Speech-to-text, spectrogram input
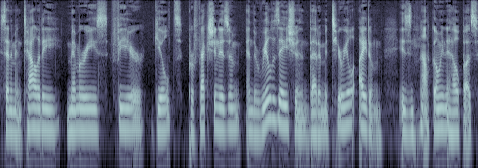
sentimentality, memories, fear, guilt, perfectionism, and the realization that a material item is not going to help us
